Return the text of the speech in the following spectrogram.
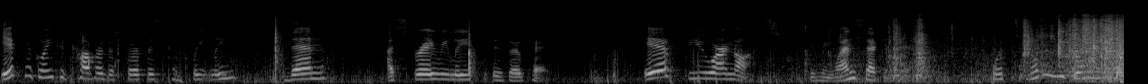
if you're going to cover the surface completely, then a spray release is okay. If you are not, give me one second here. What, what are you doing?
